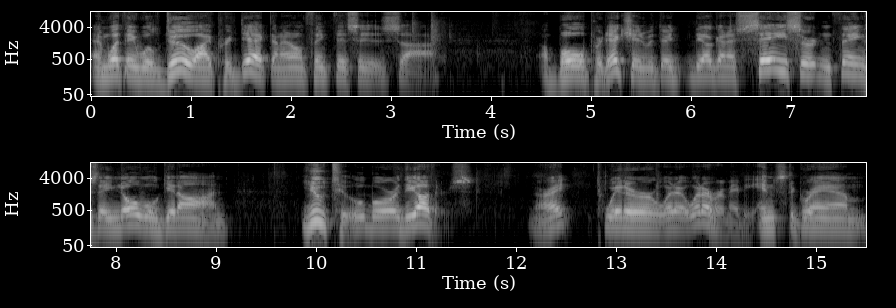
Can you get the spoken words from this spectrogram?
And what they will do, I predict, and I don't think this is uh, a bold prediction, but they, they're going to say certain things they know will get on YouTube or the others. All right? Twitter, whatever, whatever it may be, Instagram,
